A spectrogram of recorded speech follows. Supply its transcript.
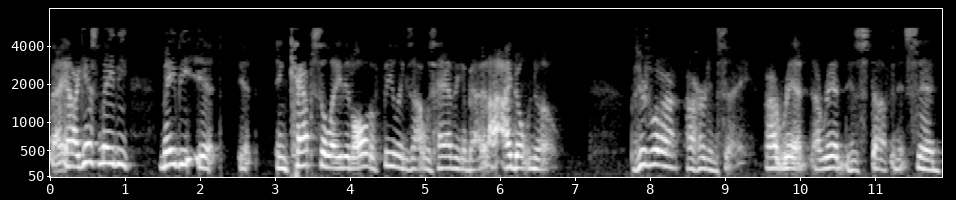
And I guess maybe maybe it it encapsulated all the feelings I was having about it. I, I don't know. But here's what I, I heard him say. I read I read his stuff and it said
